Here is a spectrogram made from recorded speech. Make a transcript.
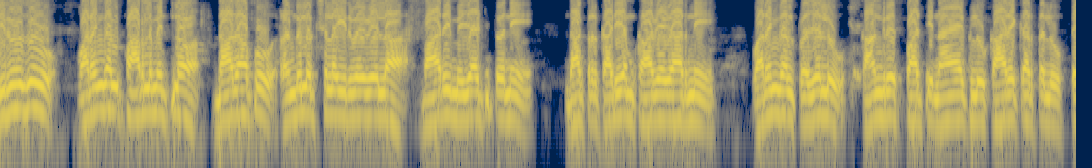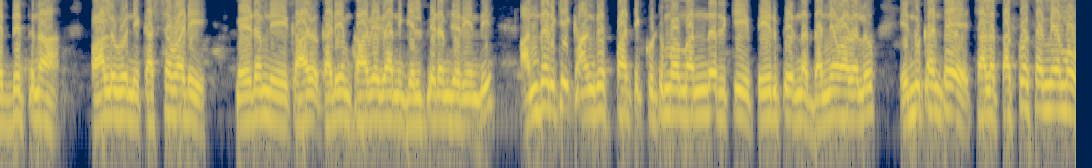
ఈరోజు వరంగల్ పార్లమెంట్లో దాదాపు రెండు లక్షల ఇరవై వేల భారీ మెజార్టీతోని డాక్టర్ కడియం కావ్య గారిని వరంగల్ ప్రజలు కాంగ్రెస్ పార్టీ నాయకులు కార్యకర్తలు పెద్ద ఎత్తున పాల్గొని కష్టపడి మేడం ని కడియం కావ్య గారిని గెలిపించడం జరిగింది. అందరికీ కాంగ్రెస్ పార్టీ కుటుంబం అందరికీ పేరు పేరున ధన్యవాదాలు. ఎందుకంటే చాలా తక్కువ సమయము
